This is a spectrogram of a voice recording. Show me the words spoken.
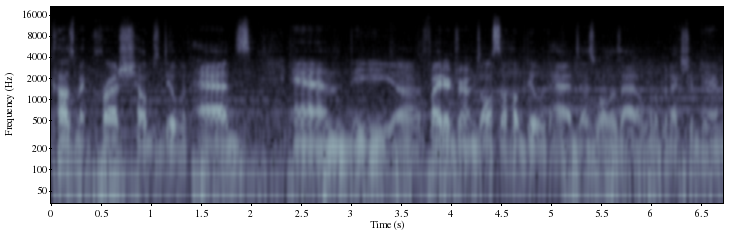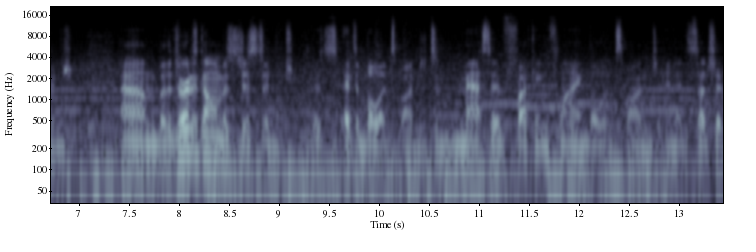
Cosmic Crush helps deal with ads, and the uh, fighter drones also help deal with ads as well as add a little bit extra damage. Um, but the Jordas Golem is just a it's, it's, a bullet sponge. It's a massive fucking flying bullet sponge, and it's such a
